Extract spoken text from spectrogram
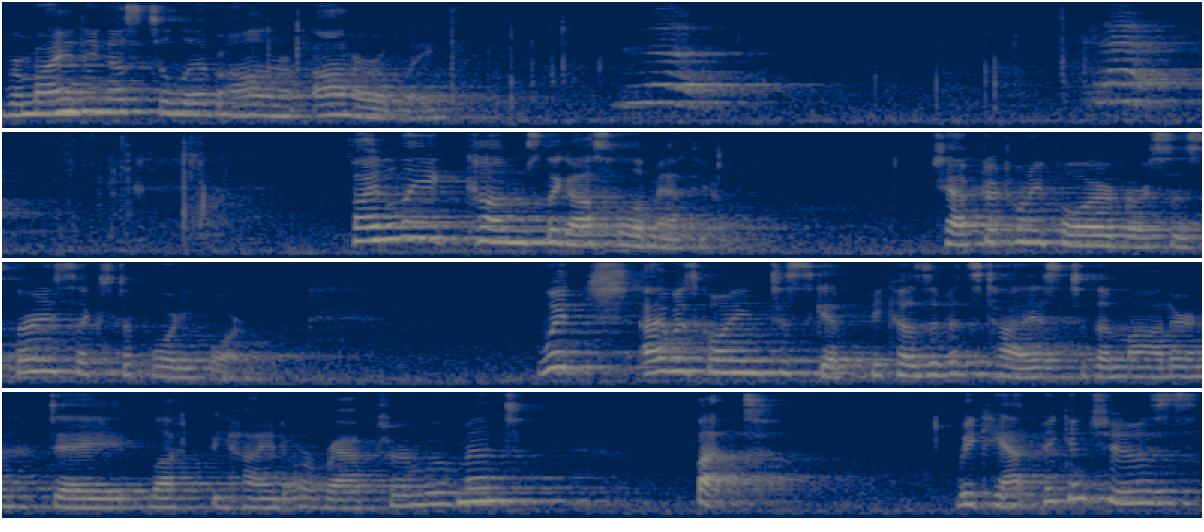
reminding us to live honor- honorably. Finally comes the Gospel of Matthew, chapter 24, verses 36 to 44, which I was going to skip because of its ties to the modern day left behind or rapture movement. But we can't pick and choose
